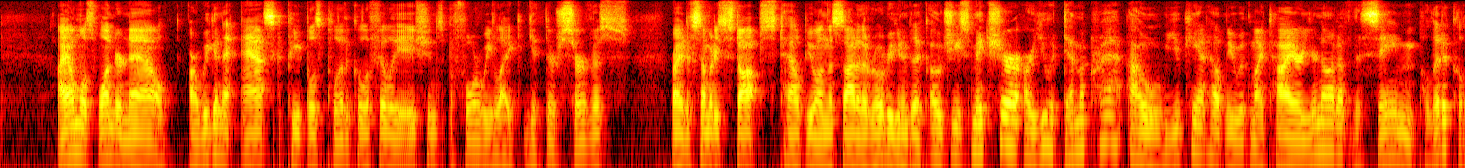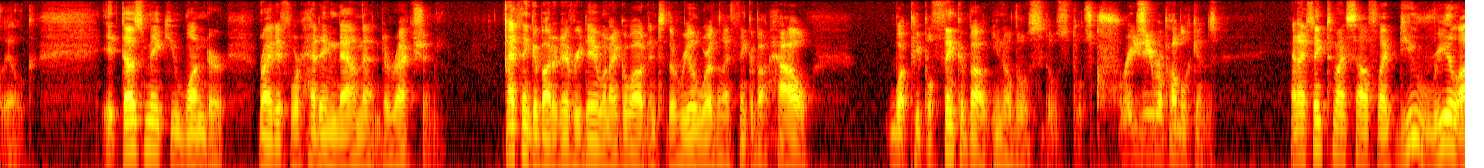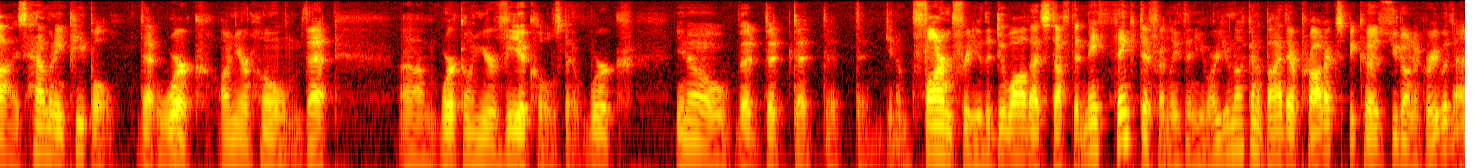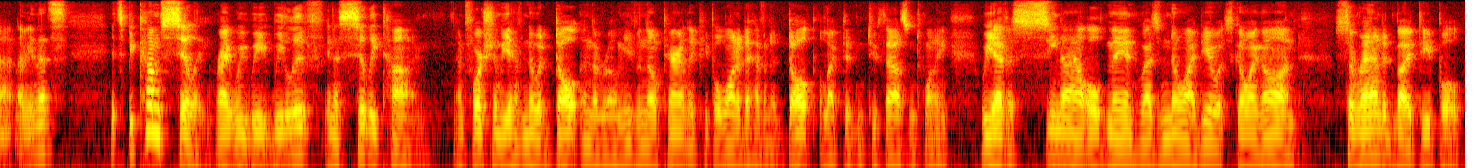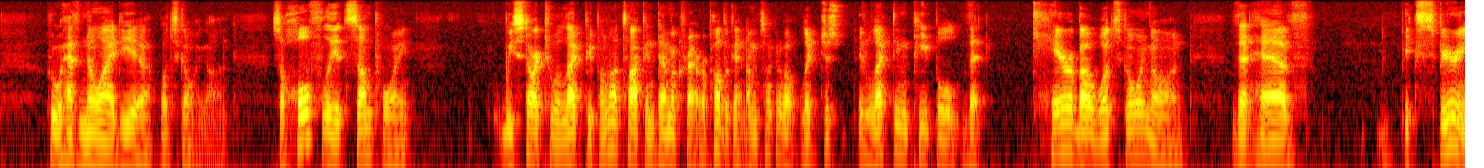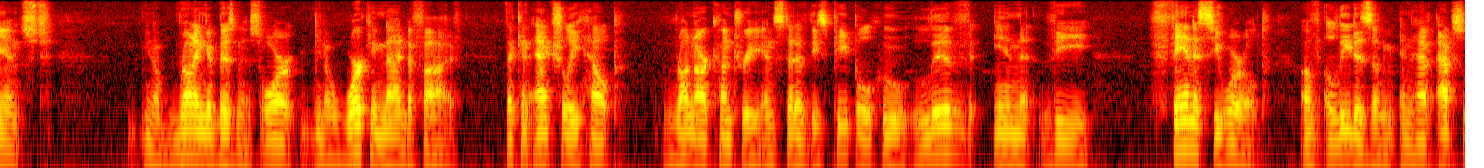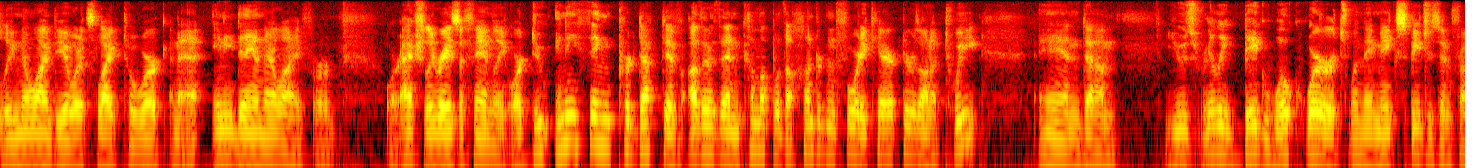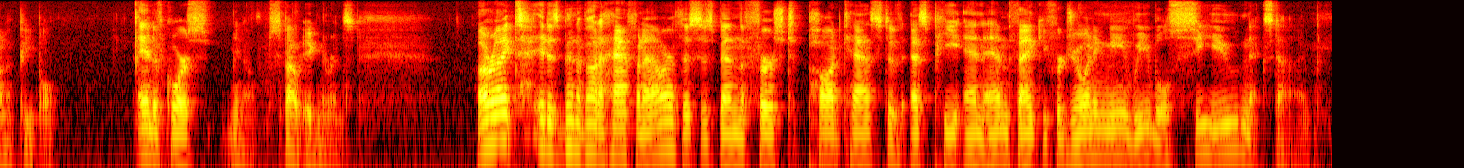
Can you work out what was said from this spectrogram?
I almost wonder now, are we going to ask people's political affiliations before we like get their service? Right? If somebody stops to help you on the side of the road, are you going to be like, oh, geez, make sure, are you a Democrat? Oh, you can't help me with my tire. You're not of the same political ilk it does make you wonder, right, if we're heading down that direction. I think about it every day when I go out into the real world and I think about how what people think about, you know, those those those crazy Republicans. And I think to myself, like, do you realize how many people that work on your home, that um, work on your vehicles, that work, you know, that, that, that, that, you know, farm for you, that do all that stuff, that may think differently than you? Are you not going to buy their products because you don't agree with that? I mean, that's it's become silly, right? We, we, we live in a silly time. Unfortunately, we have no adult in the room, even though apparently people wanted to have an adult elected in 2020. We have a senile old man who has no idea what's going on, surrounded by people who have no idea what's going on. So hopefully, at some point, we start to elect people. I'm not talking Democrat, Republican. I'm talking about like just electing people that care about what's going on, that have experienced you know, running a business or, you know, working nine to five that can actually help run our country instead of these people who live in the fantasy world of elitism and have absolutely no idea what it's like to work an, any day in their life or or actually raise a family or do anything productive other than come up with 140 characters on a tweet and um, use really big woke words when they make speeches in front of people and of course, you know, spout ignorance. All right, it has been about a half an hour. This has been the first podcast of SPNM. Thank you for joining me. We will see you next time.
